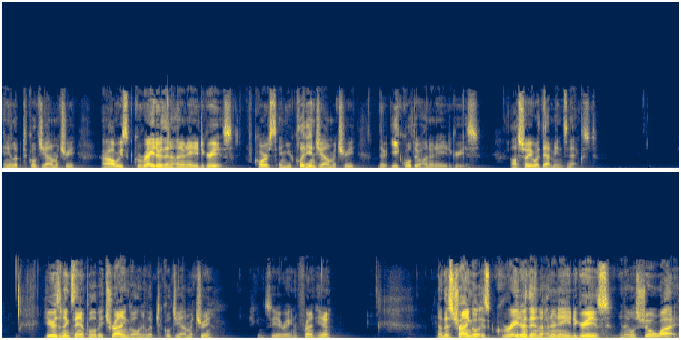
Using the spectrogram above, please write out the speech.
in elliptical geometry are always greater than 180 degrees. Of course, in Euclidean geometry, they're equal to 180 degrees. I'll show you what that means next. Here's an example of a triangle in elliptical geometry. You can see it right in front here. Now this triangle is greater than 180 degrees, and I will show why.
